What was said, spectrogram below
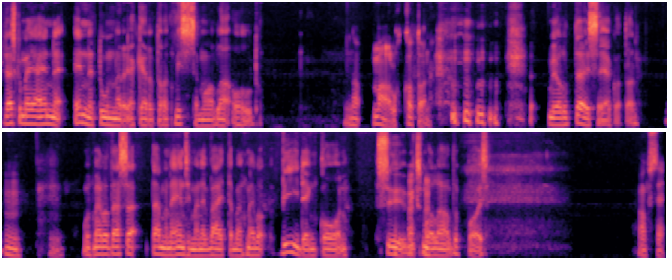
Pitäisikö meidän ennen, ennen tunnaria kertoa, että missä me ollaan oltu? No, mä oon ollut kotona. me ollut töissä ja kotona. Mm. Mm. Mutta meillä on tässä tämmöinen ensimmäinen väittämä, että meillä on viiden koon syy, miksi me ollaan oltu pois. Onko se,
